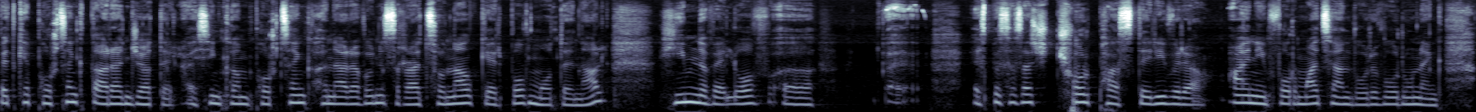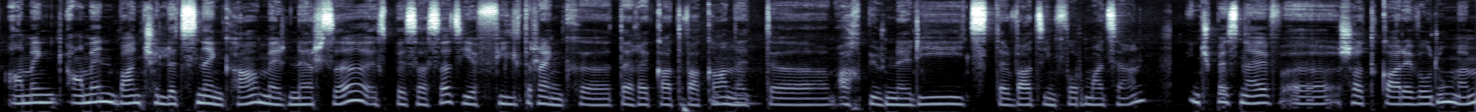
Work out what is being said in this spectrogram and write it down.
պետք է փորձենք տարանջատել, այսինքն փորձենք հնարավորինս ռացիոնալ կերպով մոտենալ, հիմնվելով այսպես ասած չոր փաստերի վրա այն ինֆորմացիան, որը որ ունենք, ամեն ամեն բան չլցնենք, հա, մեր ներսը, այսպես ասած, եւ ֆիլտրենք տեղեկատվական այդ աղբյուրներից տրված ինֆորմացիան, ինչպես նաեւ շատ կարեւորում եմ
